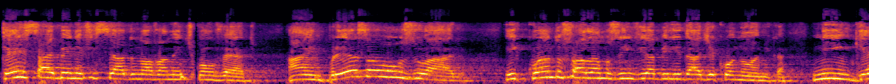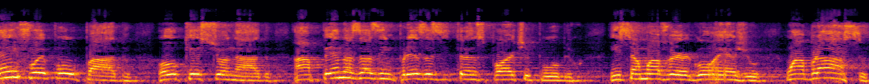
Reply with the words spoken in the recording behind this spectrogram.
Quem sai beneficiado novamente com o veto? A empresa ou o usuário? E quando falamos em viabilidade econômica, ninguém foi poupado ou questionado, apenas as empresas de transporte público. Isso é uma vergonha, Ju. Um abraço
